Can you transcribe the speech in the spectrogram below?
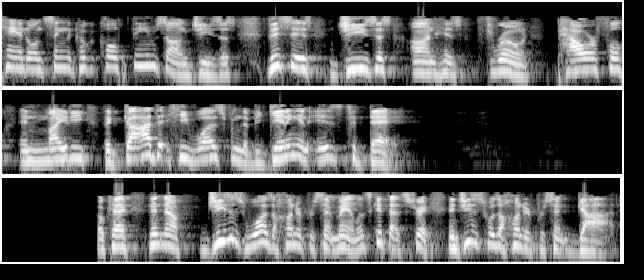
candle and sing the Coca-Cola theme song, Jesus. This is Jesus on his throne powerful and mighty, the God that he was from the beginning and is today. Okay? Now, Jesus was 100% man. Let's get that straight. And Jesus was 100% God.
